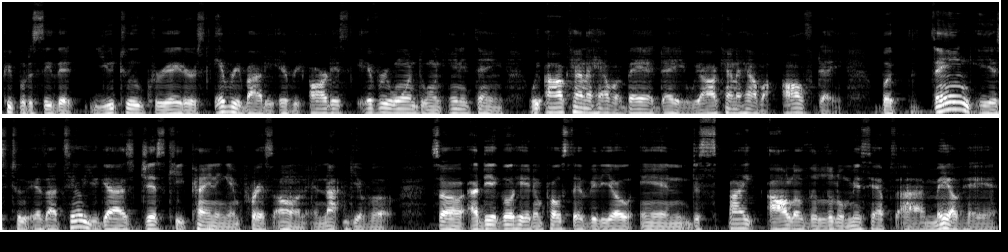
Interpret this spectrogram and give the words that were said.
people to see that YouTube creators, everybody, every artist, everyone doing anything, we all kind of have a bad day. We all kind of have an off day. But the thing is to, as I tell you guys, just keep painting and press on and not give up. So I did go ahead and post that video. And despite all of the little mishaps I may have had,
